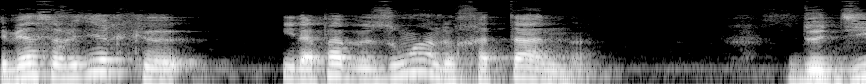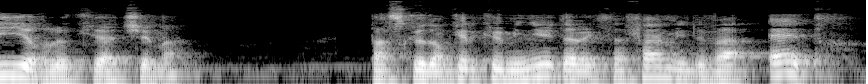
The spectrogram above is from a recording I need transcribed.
Eh bien, ça veut dire que il n'a pas besoin, le khatan, de dire le Kriyat Shema. Parce que dans quelques minutes, avec sa femme, il va être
